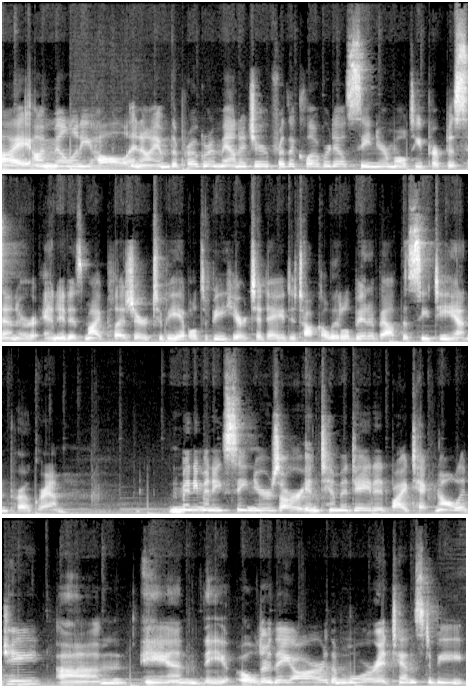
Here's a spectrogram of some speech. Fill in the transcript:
Hi, I'm Melanie Hall, and I am the Program Manager for the Cloverdale Senior Multipurpose Center, and it is my pleasure to be able to be here today to talk a little bit about the CTN program many, many seniors are intimidated by technology. Um, and the older they are, the more it tends to be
